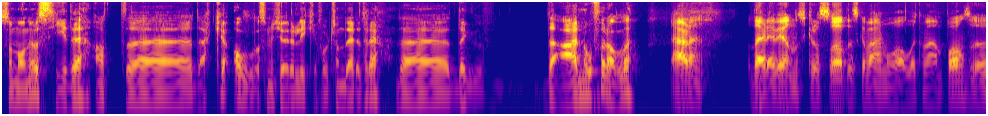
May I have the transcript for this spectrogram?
så må en jo si det at uh, det er ikke alle som kjører like fort som dere tre. Det, det, det er noe for alle. Det er det. Og det er det vi ønsker også, at det skal være noe alle kan være med på. Så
